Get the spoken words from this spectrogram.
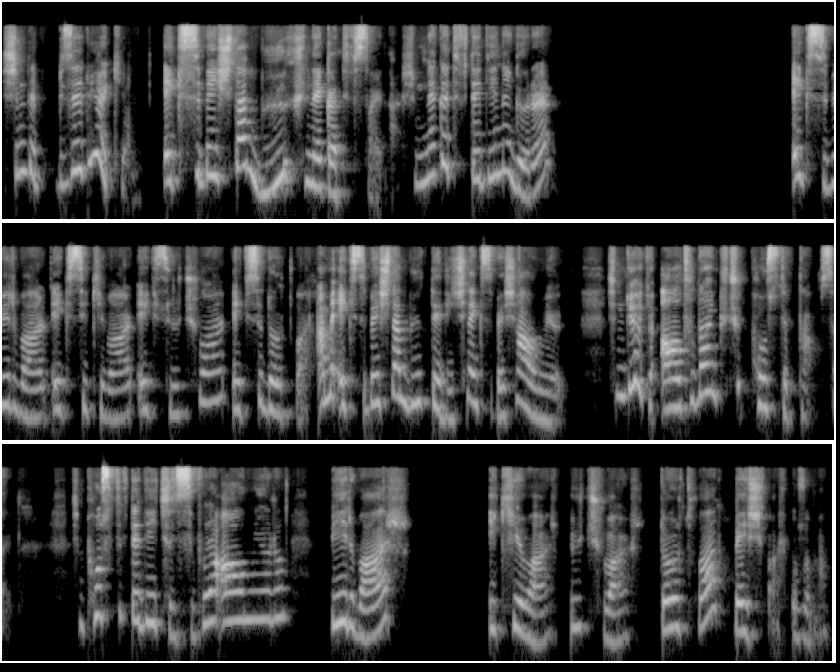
Şimdi bize diyor ki eksi 5'ten büyük negatif sayılar. Şimdi negatif dediğine göre eksi 1 var, eksi 2 var, eksi 3 var, eksi 4 var. Ama eksi 5'ten büyük dediği için eksi 5'i almıyorum. Şimdi diyor ki 6'dan küçük pozitif tam sayılar. Şimdi pozitif dediği için 0'ı almıyorum. 1 var, 2 var, 3 var, 4 var, 5 var o zaman.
